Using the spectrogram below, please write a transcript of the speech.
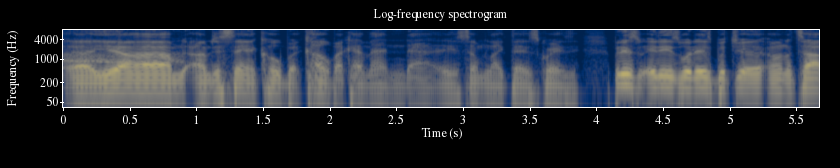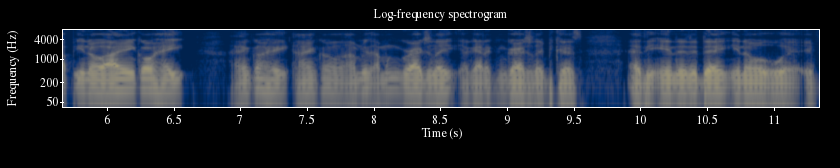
Uh, yeah, I'm, I'm just saying Cobra Cobra Commander. It's something like that. It's crazy, but it's, it is what it is. But you're on the top. You know, I ain't gonna hate. I ain't gonna hate. I ain't gonna. I'm, I'm gonna congratulate. I gotta congratulate because at the end of the day, you know, if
